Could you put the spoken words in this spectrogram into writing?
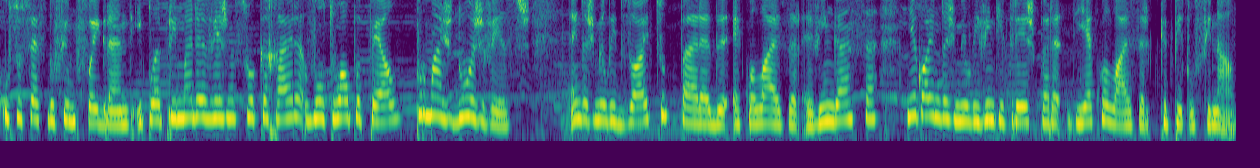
O sucesso do filme foi grande e, pela primeira vez na sua carreira, voltou ao papel por mais duas vezes. Em 2018, para The Equalizer A Vingança e agora em 2023 para The Equalizer Capítulo Final.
